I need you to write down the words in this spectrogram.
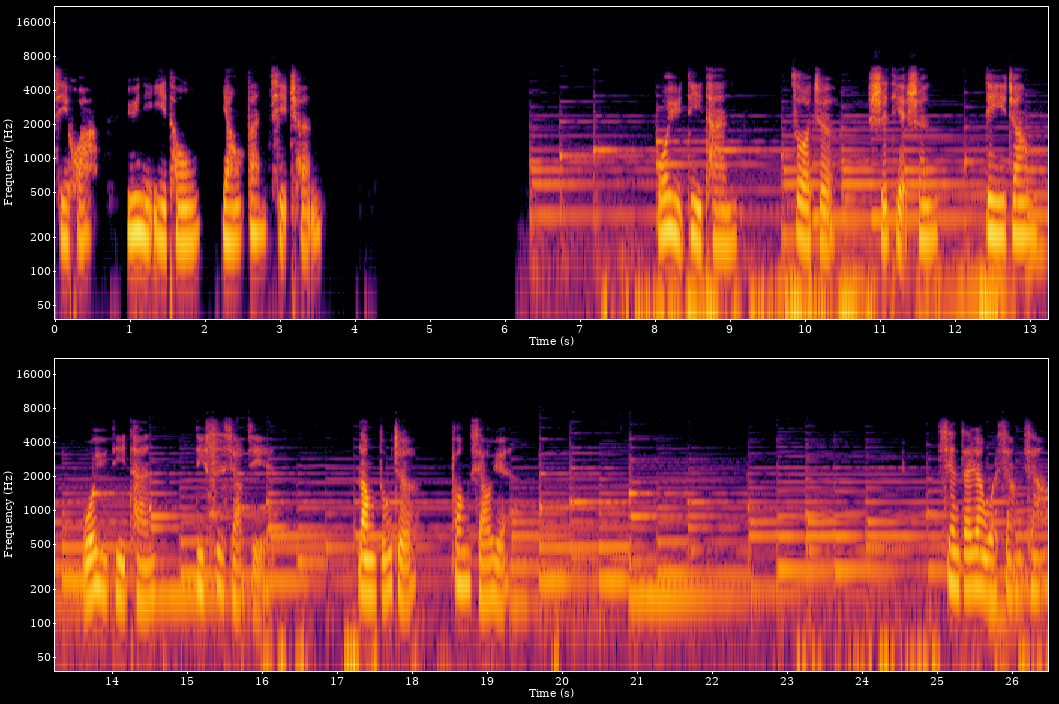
计划与你一同扬帆启程。我与地坛，作者史铁生，第一章我与地坛第四小节。朗读者方小远。现在让我想想，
